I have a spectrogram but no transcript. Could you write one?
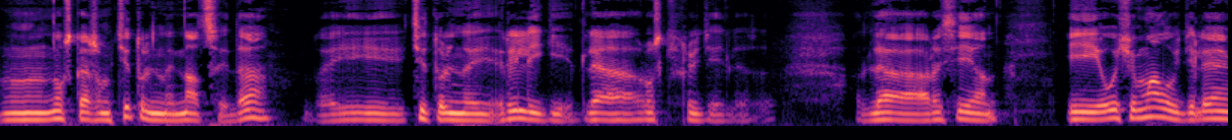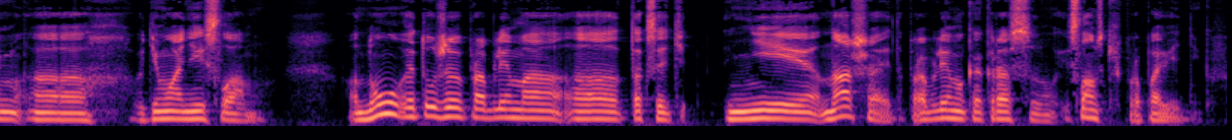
ну, скажем, титульной нации, да, и титульной религии для русских людей, для, для россиян, и очень мало уделяем э, внимания исламу. Ну, это уже проблема, э, так сказать, не наша, это проблема как раз исламских проповедников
